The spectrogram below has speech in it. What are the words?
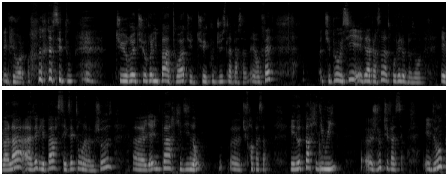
et puis voilà, c'est tout tu, re, tu relis pas à toi, tu, tu, écoutes juste la personne. Et en fait, tu peux aussi aider la personne à trouver le besoin. Et bien là, avec les parts, c'est exactement la même chose. Il euh, y a une part qui dit non, euh, tu feras pas ça. Et une autre part qui dit oui, euh, je veux que tu fasses ça. Et donc,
